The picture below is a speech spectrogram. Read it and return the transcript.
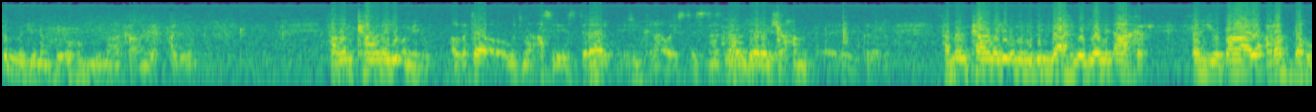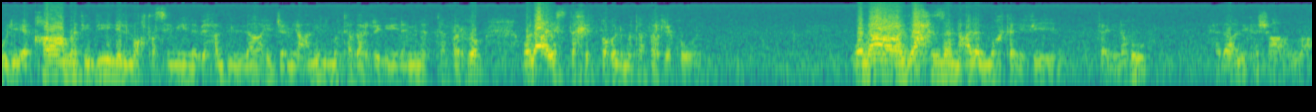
ثم ينبئهم بما كانوا يفعلون. فمن كان يؤمن البته وتما عصر إزدرار ينكرها وإستثناء وليرى يشرحهم فمن كان يؤمن بالله واليوم الآخر فليبايع ربه لإقامة دين المعتصمين بحمد الله جميعا المتبرئين من التفرق ولا يستخفه المتفرقون. ولا يحزن على المختلفين فإنه كذلك شاء الله.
